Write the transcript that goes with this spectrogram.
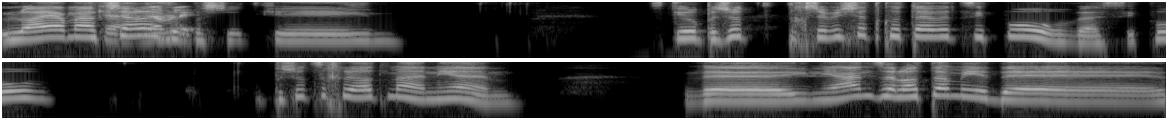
לא היה מאפשר כן, לזה לי. פשוט, כי... אז כאילו, פשוט, תחשבי שאת כותבת סיפור, והסיפור פשוט צריך להיות מעניין. ועניין זה לא תמיד... אה...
